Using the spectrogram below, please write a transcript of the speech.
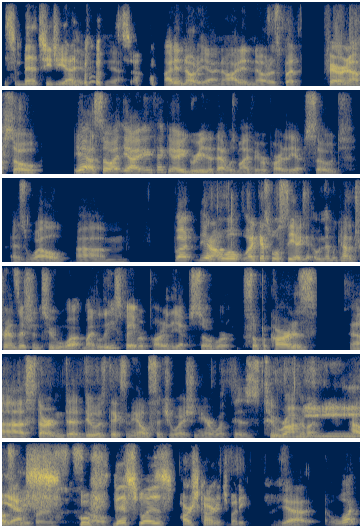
with some bad CGI. Maybe, yeah. so I didn't notice. Yeah, no, I didn't notice. But fair enough. So yeah, so I, yeah, I think I agree that that was my favorite part of the episode as well. Um, but you know, well, I guess we'll see. I, and then we kind of transition to what my least favorite part of the episode, where so Picard is uh, starting to do his Dixon Hill situation here with his two Romulan housekeepers. So, Oof, this was harsh carnage, buddy. Yeah. What?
